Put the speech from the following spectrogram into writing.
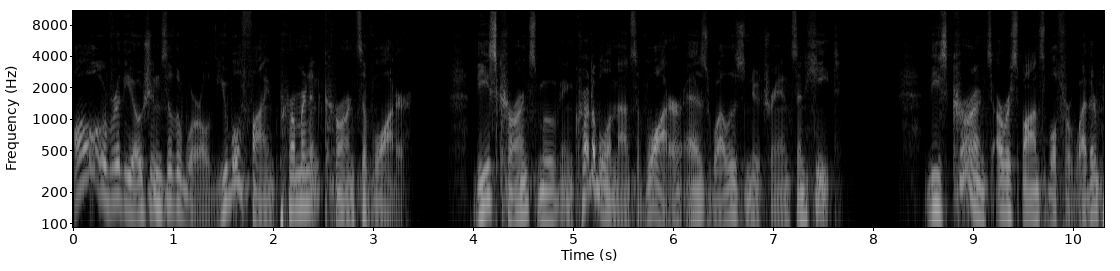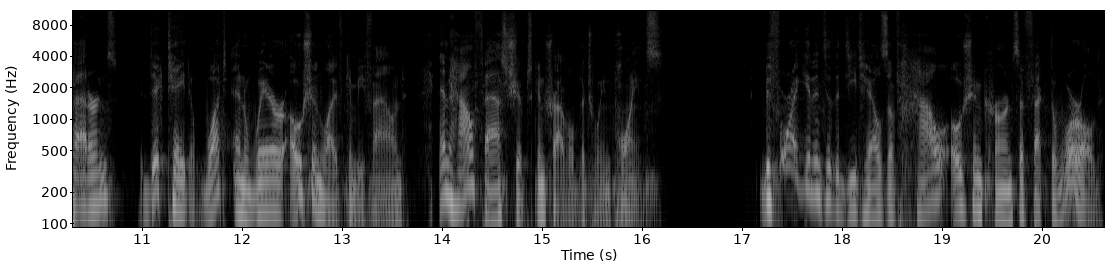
All over the oceans of the world, you will find permanent currents of water. These currents move incredible amounts of water as well as nutrients and heat. These currents are responsible for weather patterns, dictate what and where ocean life can be found, and how fast ships can travel between points. Before I get into the details of how ocean currents affect the world,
